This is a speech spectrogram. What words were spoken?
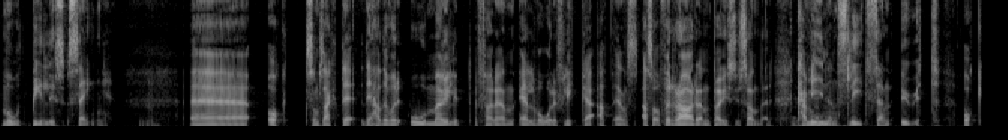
mot Billys säng. Eh, och som sagt, det, det hade varit omöjligt för en 11-årig flicka att ens... Alltså, för rören böjs ju sönder. Kaminen slits sen ut, och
